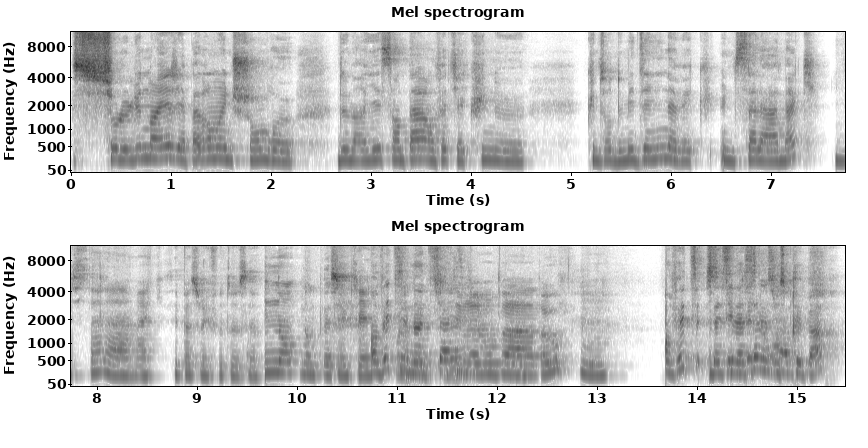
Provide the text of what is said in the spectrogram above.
sur le lieu de mariage, il n'y a pas vraiment une chambre de mariée sympa. En fait, il y a qu'une euh, qu'une sorte de mezzanine avec une salle à hamac. Une salle à Mac. C'est pas sur les photos, ça. Non. Non, pas ça. Ok. En fait, c'est notre qualité. C'était salle. vraiment pas, pas ouf ou- En fait, bah, c'est la salle où on se prépare.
